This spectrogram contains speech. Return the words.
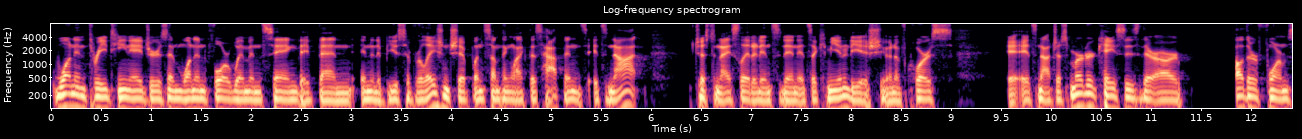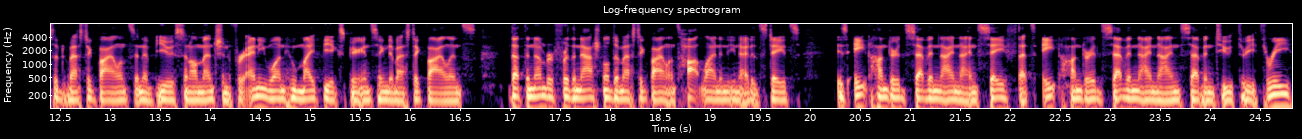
one in three teenagers and one in four women saying they've been in an abusive relationship when something like this happens. It's not just an isolated incident, it's a community issue. And of course, it's not just murder cases, there are other forms of domestic violence and abuse. And I'll mention for anyone who might be experiencing domestic violence that the number for the National Domestic Violence Hotline in the United States is 800 799 SAFE. That's 800 799 7233.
